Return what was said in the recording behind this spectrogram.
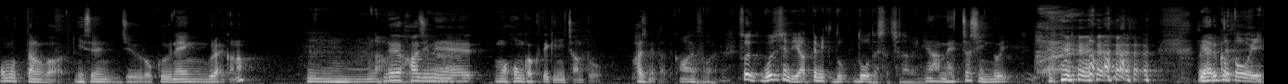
思ったのが2016年ぐらいかな。で初めもう本格的にちゃんと始めたって感じです、はい、それご自身でやってみてどどうでした？ちなみに。いやめっちゃしんどい。やること多い。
